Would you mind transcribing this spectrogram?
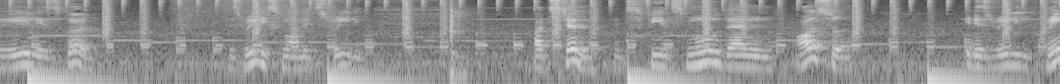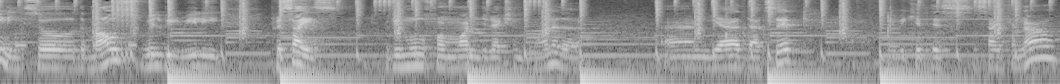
really is good. It's really small it's really but still it feels smooth and also it is really grainy. So the mouse will be really precise if you move from one direction to another. And yeah that's it. Maybe keep this aside for now.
